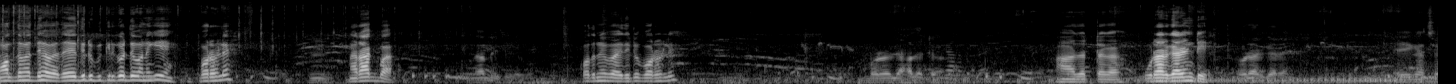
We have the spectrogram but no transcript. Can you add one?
মধ্যে মধ্যে হবে তো এই দুটো বিক্রি করে দেবো নাকি? বড় হলে? না রাখবা? কত নেবে এই দুটো বড় হলে? বড় হলে হাজার টাকা হাজার টাকা। উড়ার গ্যারেন্টি ওরার গ্যারেন্টি ঠিক আছে।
